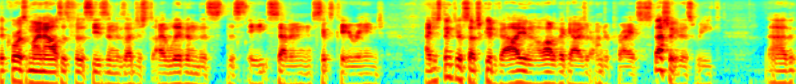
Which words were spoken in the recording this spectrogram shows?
the course of my analysis for the season is I just I live in this this eight, seven, six K range. I just think there's such good value, and a lot of the guys are underpriced, especially this week. Uh, the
